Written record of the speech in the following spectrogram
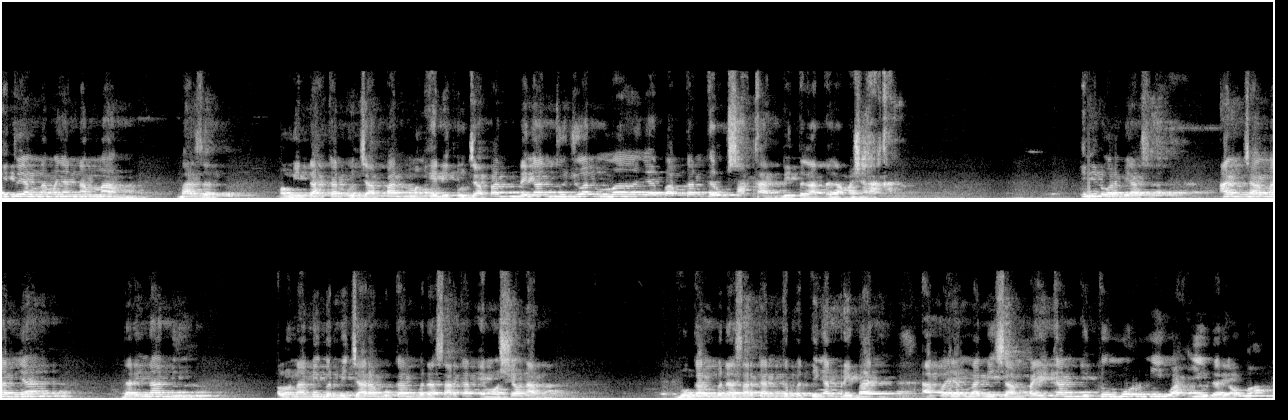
itu yang namanya namam, buzzer. Memindahkan ucapan, mengedit ucapan dengan tujuan menyebabkan kerusakan di tengah-tengah masyarakat. Ini luar biasa. Ancamannya dari Nabi kalau Nabi berbicara bukan berdasarkan emosional, bukan berdasarkan kepentingan pribadi. Apa yang Nabi sampaikan itu murni wahyu dari Allah.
